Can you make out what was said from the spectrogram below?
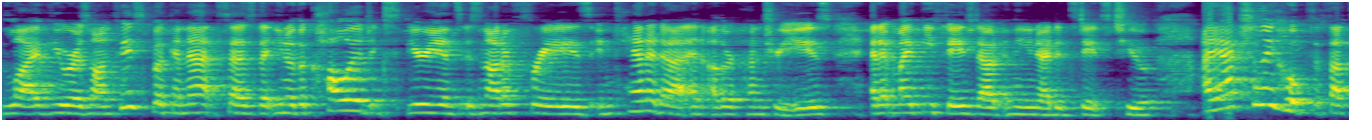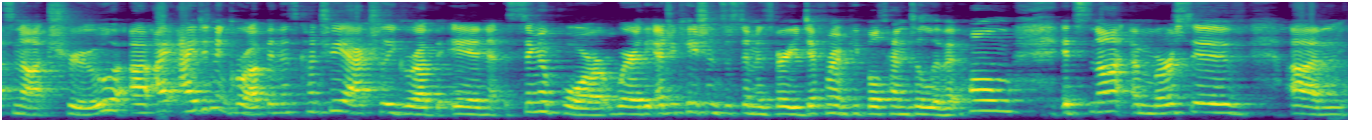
live viewers on Facebook, Annette, says that, you know, the college experience is not a phrase in Canada and other countries, and it might be phased out in the United States too. I actually hope that that's not true. Uh, I, I didn't grow up in this country. I actually grew up in Singapore, where the education system is very different. People tend to live at home. It's not immersive, um,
